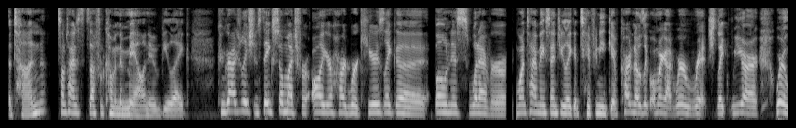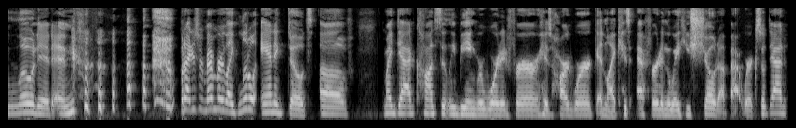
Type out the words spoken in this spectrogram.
a ton. Sometimes stuff would come in the mail and it would be like, congratulations. Thanks so much for all your hard work. Here's like a bonus, whatever. One time they sent you like a Tiffany gift card and I was like, oh my God, we're rich. Like we are, we're loaded. And, but I just remember like little anecdotes of my dad constantly being rewarded for his hard work and like his effort and the way he showed up at work. So, dad,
